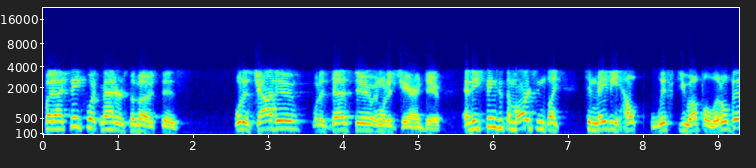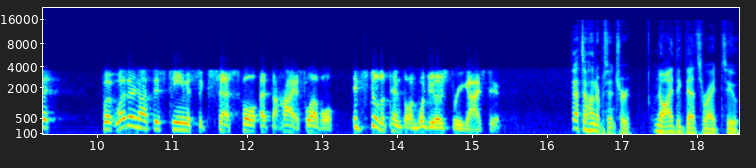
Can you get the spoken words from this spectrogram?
but I think what matters the most is what does Ja do, what does Des do, and what does Jaren do? And these things at the margins, like, can maybe help lift you up a little bit. But whether or not this team is successful at the highest level, it still depends on what do those three guys do. That's 100% true. No, I think that's right too.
